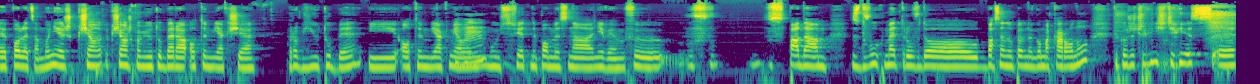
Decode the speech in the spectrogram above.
y, polecam, bo nie jest ksią książką youtubera o tym, jak się robi YouTube i o tym, jak miałem mhm. mój świetny pomysł na, nie wiem, w, w spadam z dwóch metrów do basenu pełnego makaronu, tylko rzeczywiście jest, e,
